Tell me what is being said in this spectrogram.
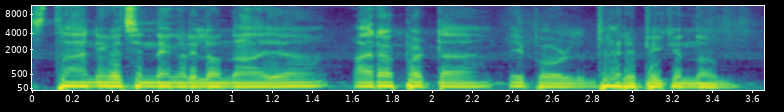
സ്ഥാനിക ചിഹ്നങ്ങളിലൊന്നായ അരപ്പട്ട ഇപ്പോൾ ധരിപ്പിക്കുന്നു.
